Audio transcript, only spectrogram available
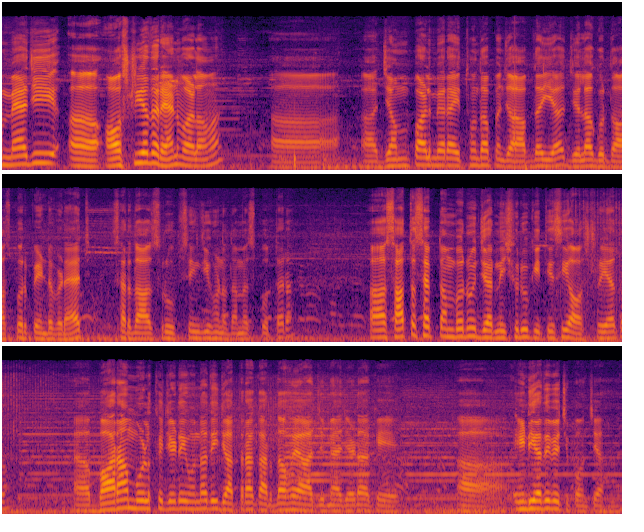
ਮੈਂ ਜੀ ਆਸਟਰੀਆ ਦਾ ਰਹਿਣ ਵਾਲਾ ਵਾਂ। ਜੰਮਪਲ ਮੇਰਾ ਇੱਥੋਂ ਦਾ ਪੰਜਾਬ ਦਾ ਹੀ ਆ ਜ਼ਿਲ੍ਹਾ ਗੁਰਦਾਸਪੁਰ ਪਿੰਡ ਵੜੈਚ। ਸਰਦਾਰ ਸਰੂਪ ਸਿੰਘ ਜੀ ਹੁਣਾਂ ਦਾ ਮੈਂ ਸਪੁੱਤਰ ਆ 7 ਸਤੰਬਰ ਨੂੰ ਜਰਨੀ ਸ਼ੁਰੂ ਕੀਤੀ ਸੀ ਆਸਟਰੀਆ ਤੋਂ। ਅ, 12 ਮੁਲਕ ਜਿਹੜੇ ਉਹਨਾਂ ਦੀ ਯਾਤਰਾ ਕਰਦਾ ਹੋਇਆ ਅੱਜ ਮੈਂ ਜਿਹੜਾ ਕਿ ਇੰਡੀਆ ਦੇ ਵਿੱਚ ਪਹੁੰਚਿਆ ਹਾਂ।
